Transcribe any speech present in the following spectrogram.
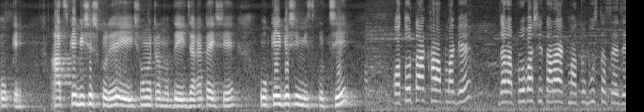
ওকে। আজকে বিশেষ করে এই সময়টার মধ্যে, এই জায়গাটা এসে ওকেই বেশি মিস করছি। কতটা খারাপ লাগে যারা প্রবাসী, তারা একমাত্র বুঝতেছে যে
